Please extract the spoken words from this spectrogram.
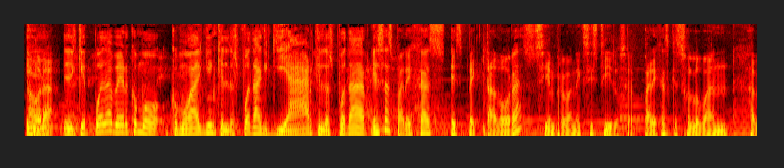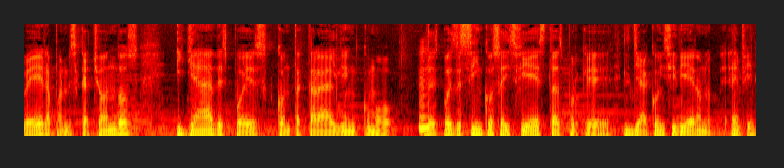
El- Ahora- el que pueda ver como, como alguien que los pueda guiar, que los pueda... Esas parejas espectadoras siempre van a existir, o sea, parejas que solo van a ver, a ponerse cachondos y ya después contactar a alguien como después de cinco o seis fiestas porque ya coincidieron, en fin,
